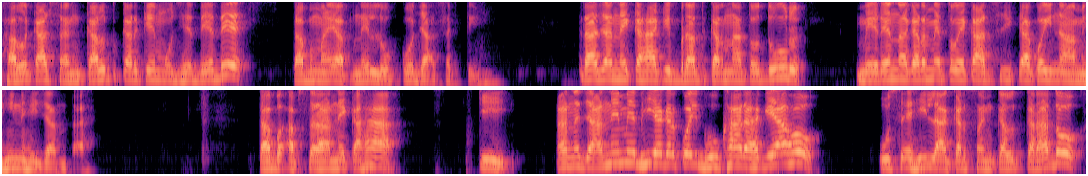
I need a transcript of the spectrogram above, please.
फल का संकल्प करके मुझे दे दे, तब मैं अपने लोक को जा सकती हूँ। राजा ने कहा कि व्रत करना तो दूर, मेरे नगर में तो एकादशी का कोई नाम ही नहीं जानता है। तब अप्सरा ने कहा कि अनजाने में भी अगर कोई भूखा रह गया हो, उसे ही लाकर संकल्प करा दो।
